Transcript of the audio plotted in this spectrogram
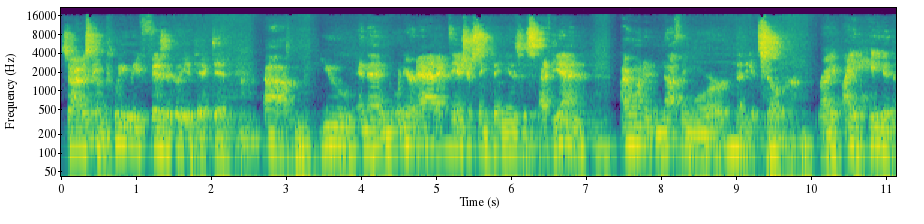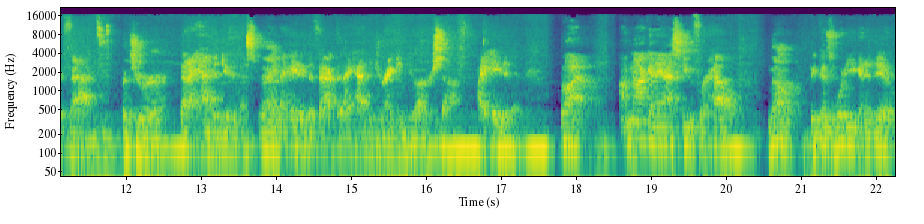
so i was completely physically addicted um, you and then when you're an addict the interesting thing is is at the end i wanted nothing more than to get sober right i hated the fact But you were. that i had to do this right Yeah. i hated the fact that i had to drink and do other stuff i hated it but i'm not going to ask you for help No. because what are you going to do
